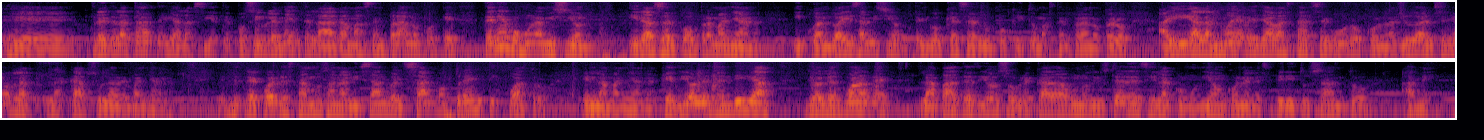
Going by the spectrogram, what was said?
3 eh, de la tarde y a las 7. Posiblemente la haga más temprano porque tenemos una misión, ir a hacer compra mañana. Y cuando hay esa misión, tengo que hacerlo un poquito más temprano. Pero ahí a las 9 ya va a estar seguro, con la ayuda del Señor, la, la cápsula de mañana. Recuerde, estamos analizando el Salmo 34 en la mañana. Que Dios les bendiga, Dios les guarde, la paz de Dios sobre cada uno de ustedes y la comunión con el Espíritu Santo. Amén.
